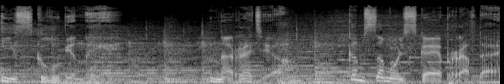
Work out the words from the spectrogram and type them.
Из глубины. На радио «Комсомольская правда».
